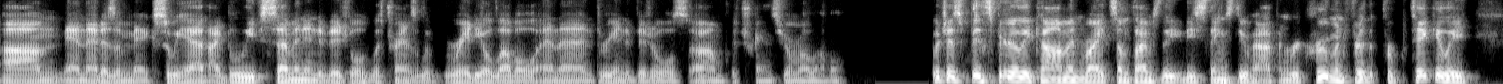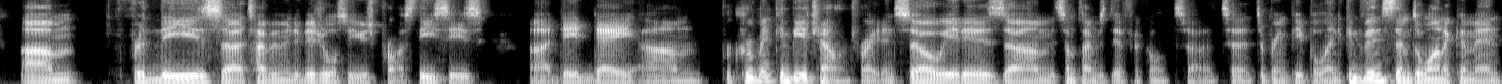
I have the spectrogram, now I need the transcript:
Um, and that is a mix. So we had, I believe, seven individuals with trans transradial level and then three individuals um, with transhumeral level which is it's fairly common, right? Sometimes the, these things do happen. Recruitment for the, for particularly um, for these uh, type of individuals who use prostheses uh, day to day, um, recruitment can be a challenge, right? And so it is um, it's sometimes difficult uh, to to bring people in, convince them to want to come in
